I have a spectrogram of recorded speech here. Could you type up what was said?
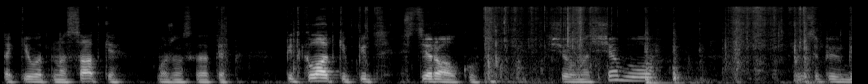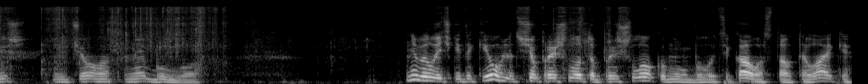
такі от насадки, можна сказати, підкладки під стиралку. Що у нас ще було? Принципі, більш нічого не було. Невеличкий такий огляд. Що прийшло, то прийшло. Кому було цікаво, ставте лайки,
